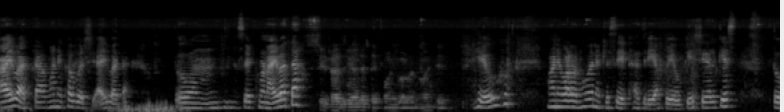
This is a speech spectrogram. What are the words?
આવ્યા હતા મને ખબર છે આવ્યા હતા. તો શેઠ પણ આવ્યા હતા. એવું? પાણી વાળવાનું હોય ને એટલે શેઠ હાજરી આપે એવું કે છે અલ્કેશ તો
